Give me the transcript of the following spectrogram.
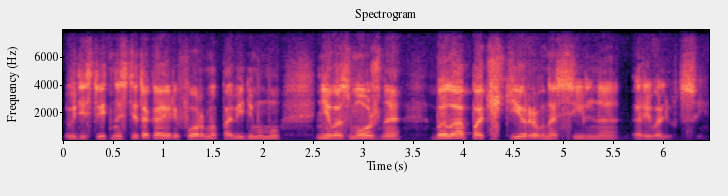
В действительности такая реформа, по-видимому, невозможная, была почти равносильна революции.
